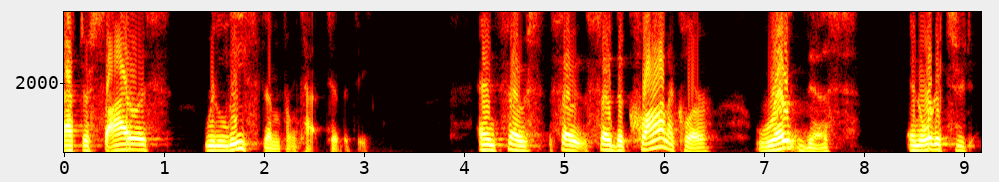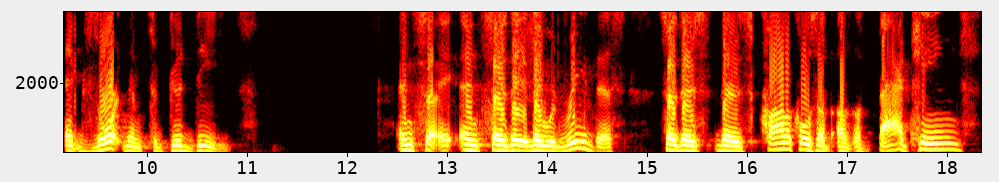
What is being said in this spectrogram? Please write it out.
after Cyrus released them from captivity. And so, so, so the chronicler wrote this in order to exhort them to good deeds. And so, and so they, they would read this. So there's, there's chronicles of, of, of bad kings.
